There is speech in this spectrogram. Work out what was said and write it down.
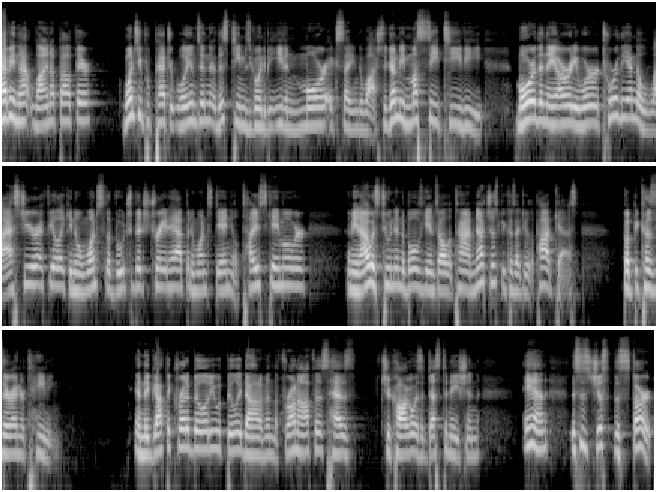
having that lineup out there, once you put Patrick Williams in there, this team is going to be even more exciting to watch. They're going to be must see TV more than they already were toward the end of last year. I feel like, you know, once the Vucevic trade happened once Daniel Theis came over, I mean, I was tuned into Bulls games all the time, not just because I do the podcast, but because they're entertaining. And they've got the credibility with Billy Donovan. The front office has Chicago as a destination. And this is just the start.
